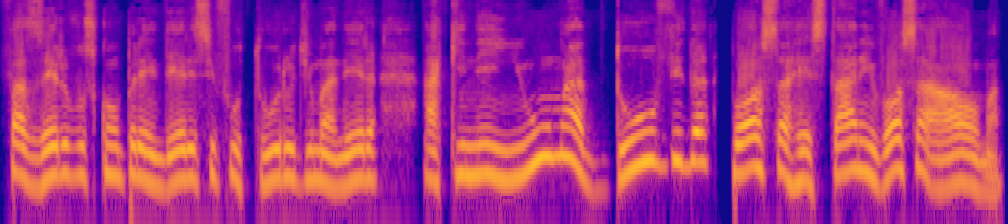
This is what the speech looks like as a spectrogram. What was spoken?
fazer-vos compreender esse futuro de maneira a que nenhuma dúvida possa restar em vossa alma.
